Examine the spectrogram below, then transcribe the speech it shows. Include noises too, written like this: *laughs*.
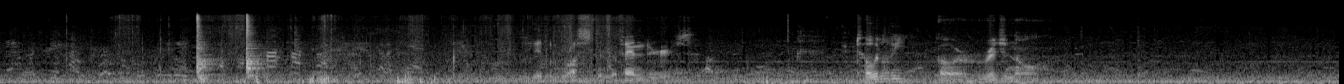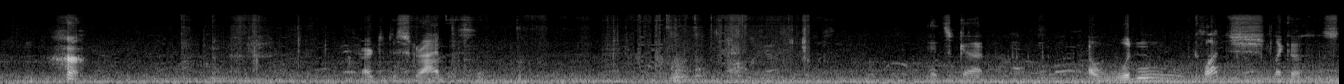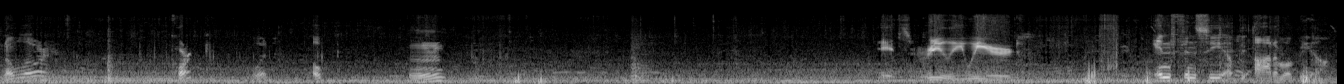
Little rust in the fenders. Totally original. Huh. Hard to describe this. It's got a wooden clutch, like a snowblower. Cork? Wood? Oak? Hmm. It's really weird. Infancy of the automobile.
